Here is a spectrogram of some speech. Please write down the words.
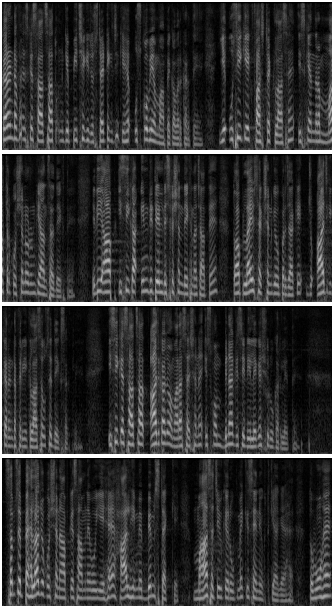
करंट अफेयर्स के साथ साथ उनके पीछे की जो स्टैटिक जी है, उसको भी हम वहाँ पे कवर करते हैं। ये उसी की एक फास्ट ट्रैक क्लास है, इसके अंदर हम मात्र क्वेश्चन और उनके आंसर देखते हैं। यदि आप इसी का इन डिटेल डिस्कशन देखना चाहते हैं तो आप लाइव सेक्शन के ऊपर जाके जो आज की करंट अफेयर की क्लास है, उसे देख सकते हैं। इसी के साथ साथ आज का जो हमारा सेशन है, इसको हम बिना किसी डिले के शुरू कर लेते हैं। सबसे पहला जो क्वेश्चन आपके सामने वो ये है, हाल ही में बिम्स्टेक के महासचिव के रूप में किसे नियुक्त किया गया है? तो वो है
